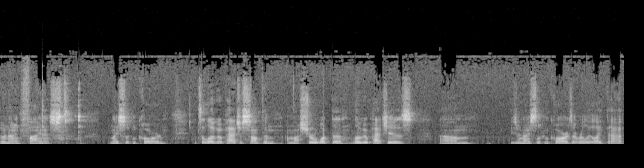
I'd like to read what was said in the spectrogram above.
09 Finest. Nice looking card. It's a logo patch of something. I'm not sure what the logo patch is. Um, these are nice looking cards. I really like that.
